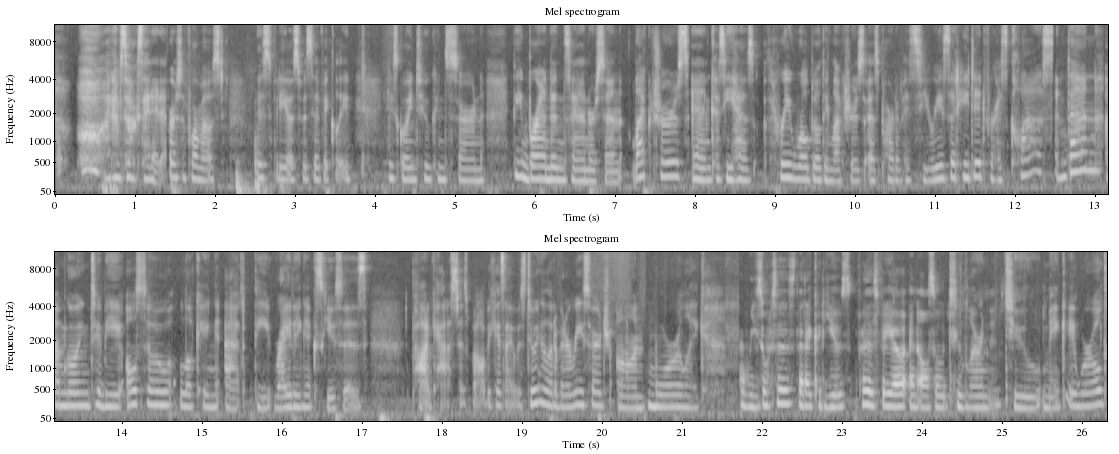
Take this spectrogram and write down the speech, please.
and I'm so excited. First and foremost, this video specifically is going to concern the Brandon Sanderson lectures and because he has three world building lectures as part of his series that he did for his class. And then I'm going to be also looking at the writing excuses podcast as well because I was doing a little bit of research on more like resources that I could use for this video and also to learn to make a world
